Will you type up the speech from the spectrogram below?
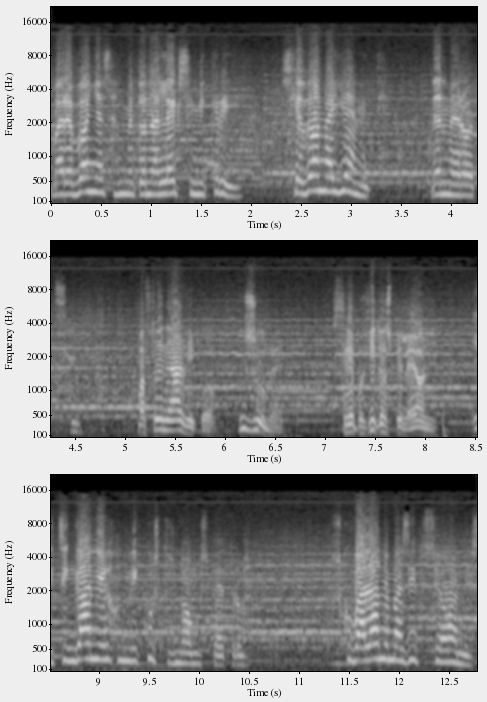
Μ' αρεβόνιασαν με τον Αλέξη μικρή, σχεδόν αγέννητη. Δεν με ρώτησαν. Μα αυτό είναι άδικο. Πού ζούμε; Στην εποχή των σπηλαίων. Οι τσιγκάνοι έχουν δικούς τους νόμους, Πέτρο. Τους κουβαλάνε μαζί τους αιώνες.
